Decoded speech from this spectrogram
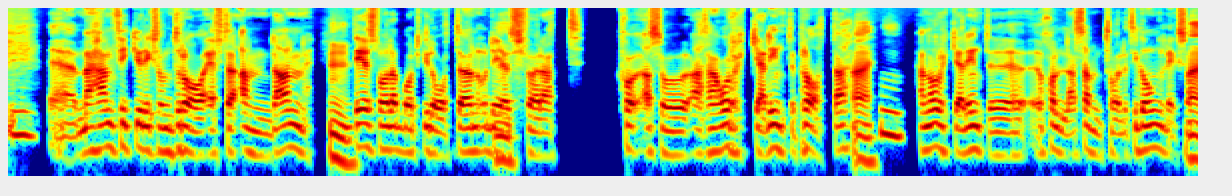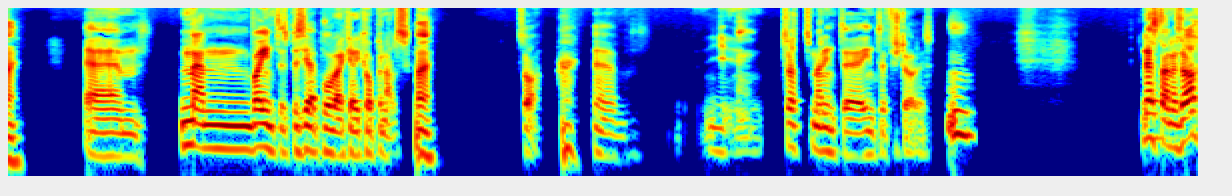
Mm. Eh, men han fick ju liksom dra efter andan. Mm. Dels för att hålla bort gråten och dels för att, alltså, att han orkade inte prata. Nej, Han orkade inte hålla samtalet igång. Liksom. Men var inte speciellt påverkad i kroppen alls. Nej. Så. J- trött men inte, inte förstörd. Mm. Nästan så.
